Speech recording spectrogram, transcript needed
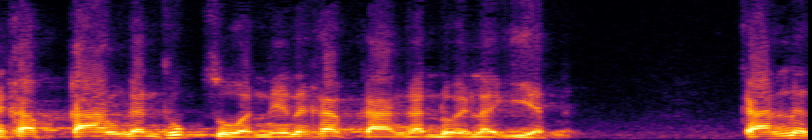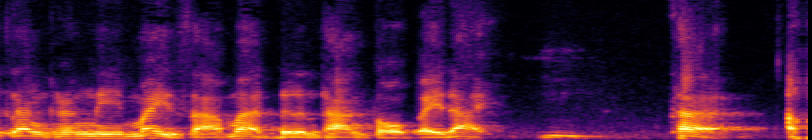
นะครับกลางกันทุกส่วนเนี่ยนะครับกลางกันโดยละเอียด การเลือกตั้งครั้งนี้ไม่สามารถเดินทางต่อไปได้อืมถ้าเอา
